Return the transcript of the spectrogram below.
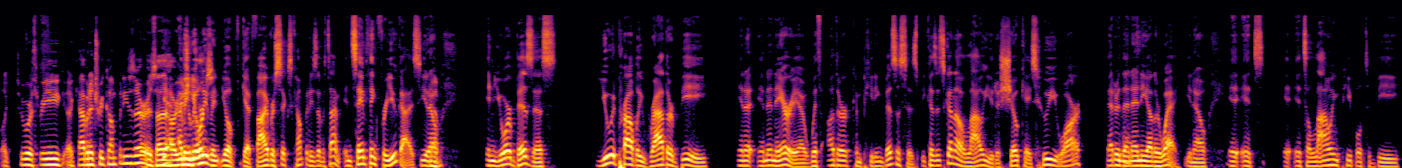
like two or three uh, cabinetry companies there? Is that yeah, how i mean you'll works? even you'll get five or six companies at a time. And same thing for you guys you know in your business you would probably rather be in a in an area with other competing businesses because it's going to allow you to showcase who you are better than any other way. You know, it, it's it, it's allowing people to be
